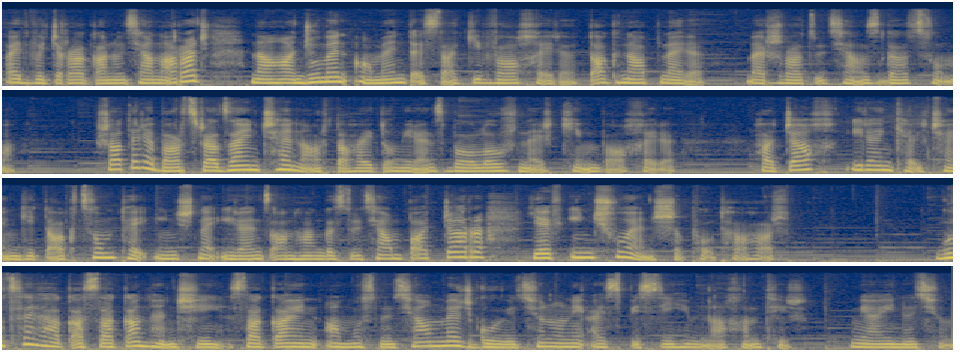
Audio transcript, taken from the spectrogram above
Այդ վճռականության առաջ նահանջում են ամեն տեսակի վախերը, տագնապները, մերժվածության զգացումը։ Շատերը բարձրաձայն չեն արտահայտում իրենց բոլոր ներքին վախերը հաճախ իրենք էլ չեն գիտակցում, թե ինչն է իրենց անհանգստության պատճառը եւ ինչու են շփոթահար։ Գուցե հակասական հնչի, սակայն ամուսնության մեջ գոյություն ունի այսպիսի հիմնախնդիր՝ միայնություն։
